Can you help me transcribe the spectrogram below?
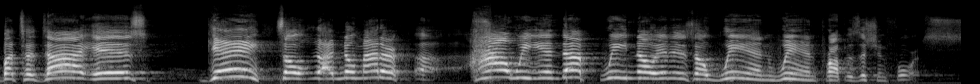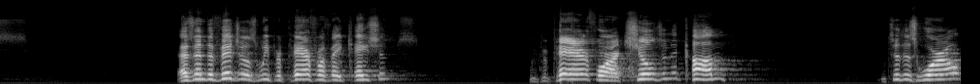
but to die is gain. So uh, no matter uh, how we end up, we know it is a win win proposition for us. As individuals, we prepare for vacations, we prepare for our children to come into this world.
